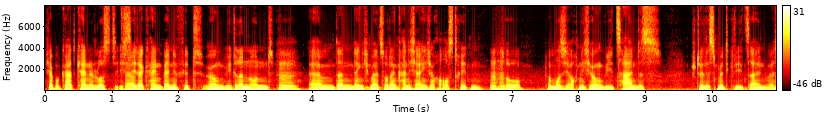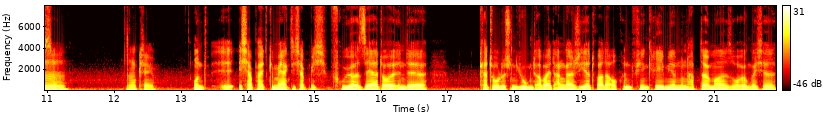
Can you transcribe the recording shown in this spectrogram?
ich habe gerade keine Lust, ich Ja. sehe da keinen Benefit irgendwie drin und Hm. ähm, dann denke ich mir jetzt so, dann kann ich eigentlich auch austreten. Mhm. So, da muss ich auch nicht irgendwie zahlendes, stilles Mitglied sein, weißt du. Hm. Okay. Und äh, ich habe halt gemerkt, ich habe mich früher sehr doll in der katholischen Jugendarbeit engagiert, war da auch in vielen Gremien und habe da immer so irgendwelche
